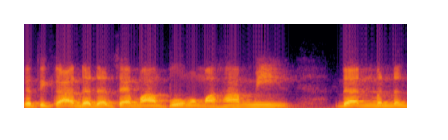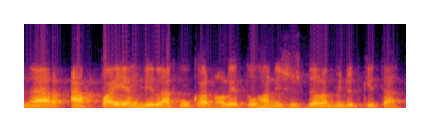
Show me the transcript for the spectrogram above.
Ketika Anda dan saya mampu memahami dan mendengar apa yang dilakukan oleh Tuhan Yesus dalam hidup kita,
